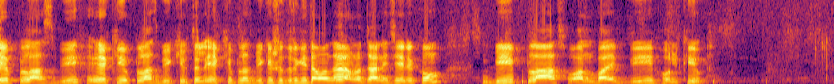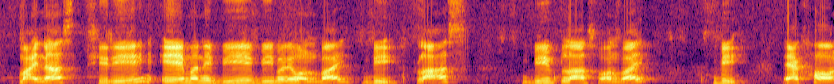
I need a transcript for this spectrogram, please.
A plus B A cube plus B cube তাহলে A cube plus B cube সূত্র কি আমাদের? আমরা জানি যে এরকম B plus one by B whole cube minus three A মানে বি বি মানে one by B plus B plus one by B এখন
